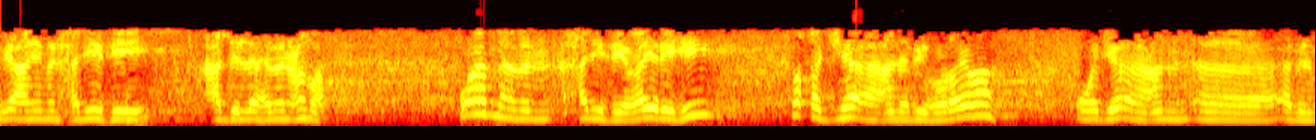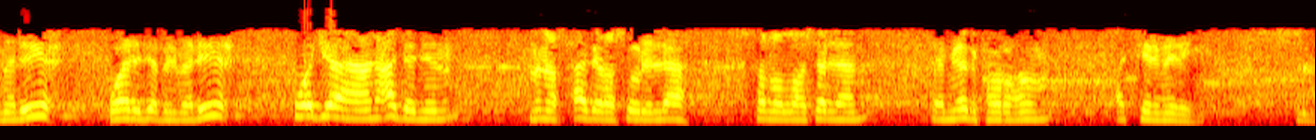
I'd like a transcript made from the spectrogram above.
يعني من حديث عبد الله بن عمر. وأما من حديث غيره فقد جاء عن أبي هريرة وجاء عن آه، أبي المليح والد أبي المليح وجاء عن عدد من أصحاب رسول الله صلى الله عليه وسلم لم يذكرهم الترمذي نعم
